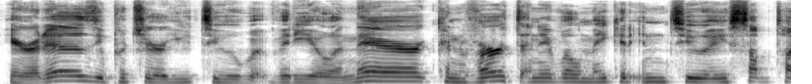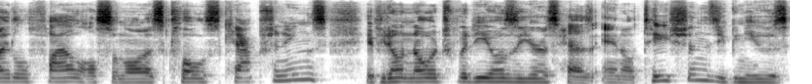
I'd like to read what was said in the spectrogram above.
Here it is. You put your YouTube video in there, convert, and it will make it into a subtitle file, also known as closed captionings. If you don't know which videos of yours has annotations, you can use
